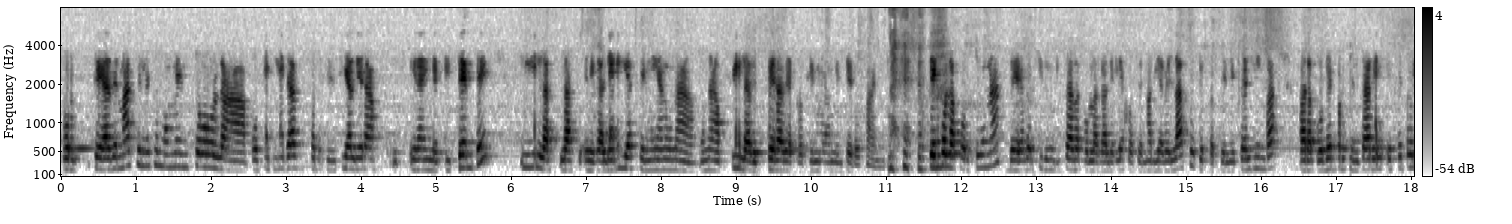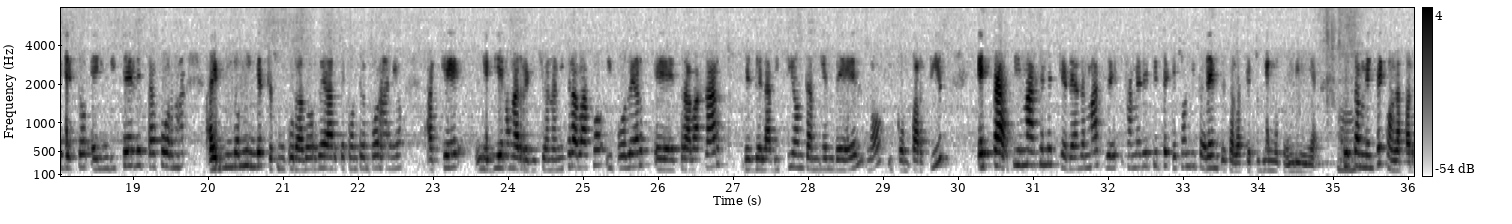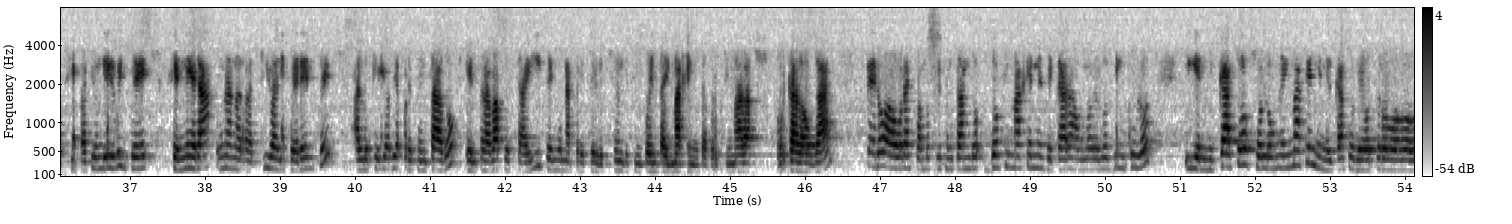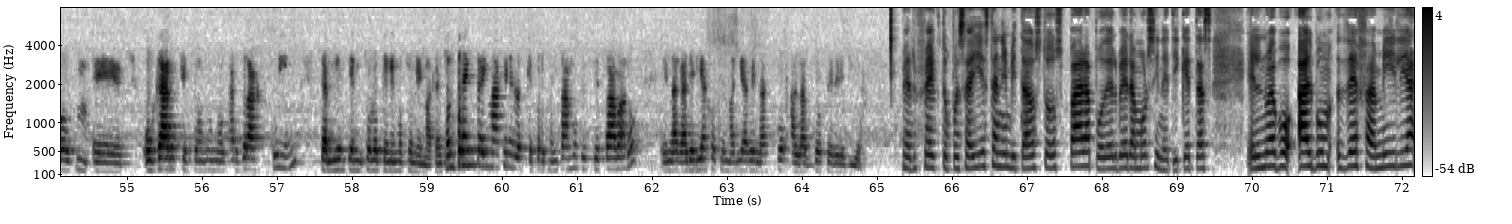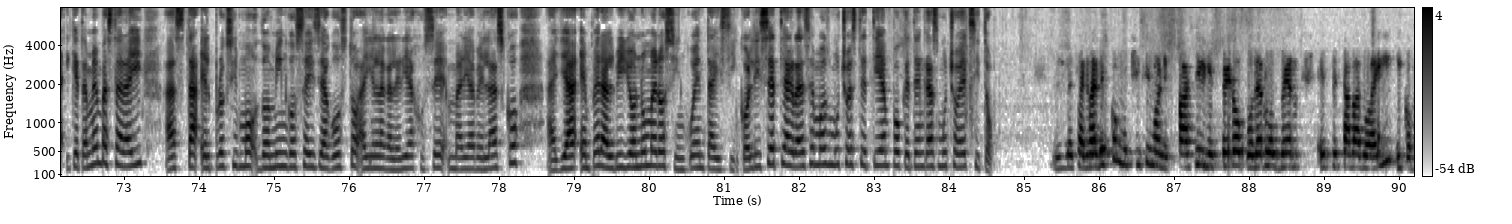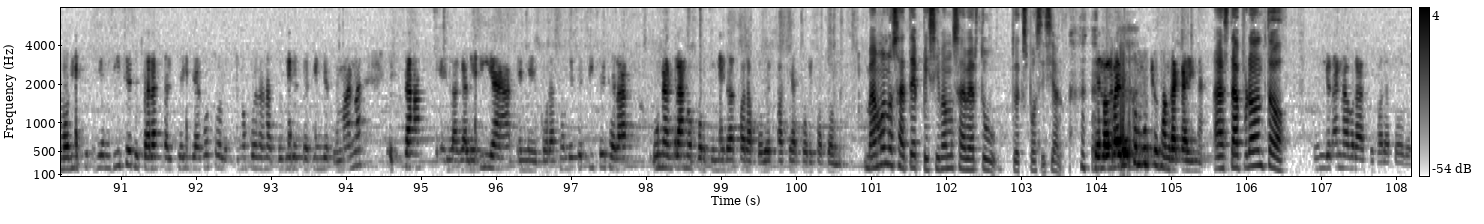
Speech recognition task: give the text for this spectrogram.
porque además en ese momento la posibilidad presencial era, era inexistente y las, las eh, galerías tenían una, una fila de espera de aproximadamente dos años. Tengo la fortuna de haber sido invitada por la Galería José María Velasco, que pertenece al LIMBA, para poder presentar e, este proyecto e invité de esta forma a Edwin Domínguez, que es un curador de arte contemporáneo, a que le diera una revisión a mi trabajo y poder eh, trabajar desde la visión también de él, ¿no? Y compartir estas imágenes que además, déjame decirte que son diferentes a las que tuvimos en línea. Justamente con la participación de Irving se genera una narrativa diferente a lo que yo había presentado. El trabajo está ahí, tengo una preselección de 50 imágenes aproximadas por cada hogar, pero ahora estamos presentando dos imágenes de cada uno de los vínculos y en mi caso solo una imagen y en el caso de otro eh, hogar que son un hogar drag queen, también solo tenemos una imagen. Son 30 imágenes las que presentamos este sábado en la Galería José María Velasco a las 12 del día. Perfecto, pues ahí están invitados todos para poder ver Amor sin etiquetas, el nuevo álbum de familia y que también va a estar ahí hasta el próximo domingo 6 de agosto, ahí en la Galería José María Velasco, allá en Peralvillo número 55. Lisette, te agradecemos mucho este tiempo, que tengas mucho éxito. Les agradezco muchísimo el espacio y espero poderlos ver este sábado ahí y como bien dices, estar hasta el 6 de agosto, los que no puedan acudir este fin de semana, está en la galería en el corazón de Tepito y será una gran oportunidad para poder pasear por esa zona. Vámonos a Tepis y vamos a ver tu, tu exposición. Te lo agradezco mucho, Sandra Karina. Hasta pronto. Un gran abrazo para todos.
